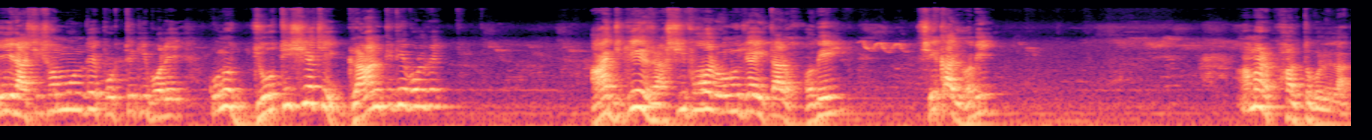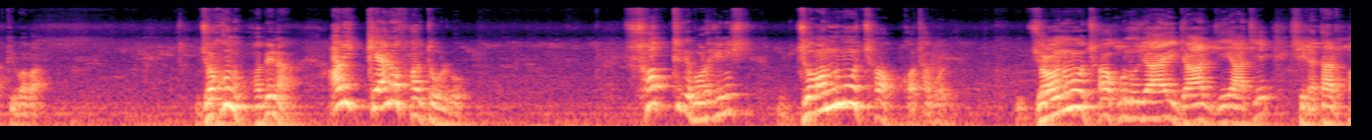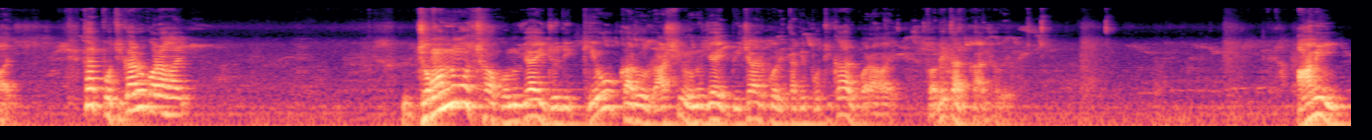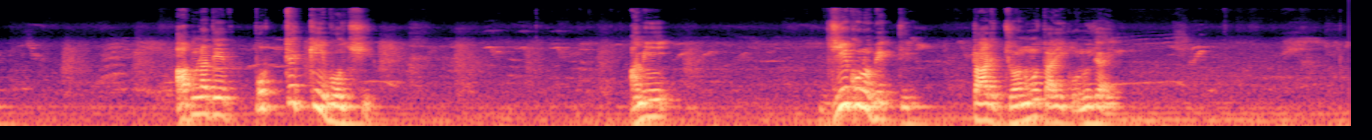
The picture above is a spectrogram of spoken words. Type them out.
এই রাশি সম্বন্ধে প্রত্যেকেই বলে, কোনো জ্যোতিষী আছে? গ্রান্টি দিয়ে বলবে। আজকের রাশিফল অনুযায়ী তার হবেই, সে কাজ হবেই। আমার ফালতু বলে লাভ কি বাবা? যখন হবে না, আমি কেন ফালতু বলব? সব থেকে বড় জিনিস জন্ম ছক কথা বলে। জন্ম ছক অনুযায়ী যার যে আছে, সেটা তার হয়। তার প্রতিকারও করা হয়। জন্ম ছক অনুযায়ী যদি কেউ কারও রাশি অনুযায়ী বিচার করে তাকে প্রতিকার করা হয়, তবে তার কাজ হবে। আমি আপনাদের প্রত্যেককেই বলছি, আমি যে কোনো ব্যক্তি তার জন্ম তারিখ অনুযায়ী,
